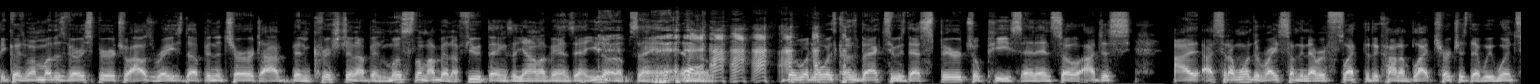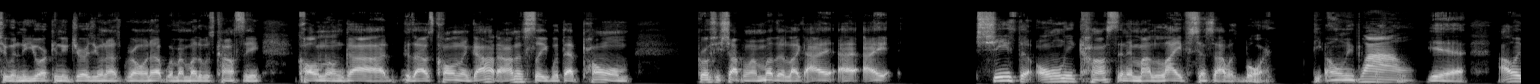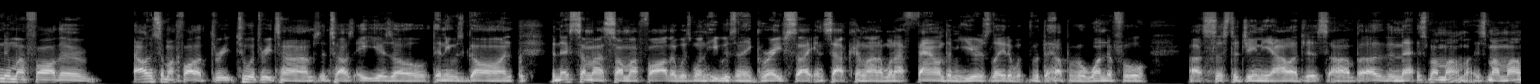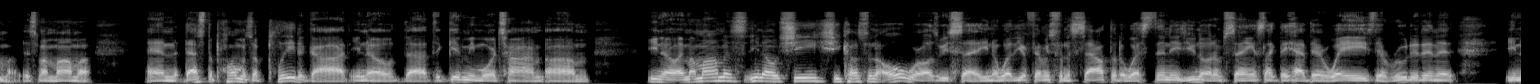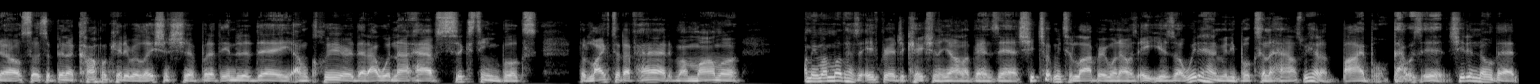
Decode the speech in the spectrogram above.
because my mother's very spiritual. I was raised up in the church. I've been Christian. I've been Muslim. I've been a few things. Iyanla Vanzant, you know what I'm saying. And, um, but what it always comes back to is that spiritual piece. And and so I just I, I said I wanted to write something that reflected the kind of black churches that we went to in New York and New Jersey when I was growing up, where my mother was constantly calling on God because I was calling on God honestly with that poem, grocery shopping. My mother, like I, I, I, she's the only constant in my life since I was born. The only wow, yeah. I only knew my father. I only saw my father three, two or three times until I was eight years old. Then he was gone. The next time I saw my father was when he was in a gravesite in South Carolina. When I found him years later with, with the help of a wonderful uh, sister genealogist. Uh, but other than that, it's my mama. It's my mama. It's my mama. And that's the poem is a plea to God, you know, the, to give me more time. Um, you know, and my mom is, you know, she she comes from the old world, as we say. You know, whether your family's from the South or the West Indies, you know what I'm saying. It's like they have their ways, they're rooted in it. You know, so it's been a complicated relationship. But at the end of the day, I'm clear that I would not have 16 books, the life that I've had if my mama I mean, my mother has an eighth grade education in Iyanla Vanzant. She took me to the library when I was eight years old. We didn't have many books in the house. We had a Bible. That was it. She didn't know that,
